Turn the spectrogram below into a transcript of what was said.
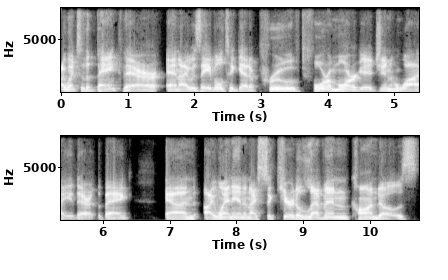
I went to the bank there and I was able to get approved for a mortgage in Hawaii there at the bank. And I went in and I secured 11 condos.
